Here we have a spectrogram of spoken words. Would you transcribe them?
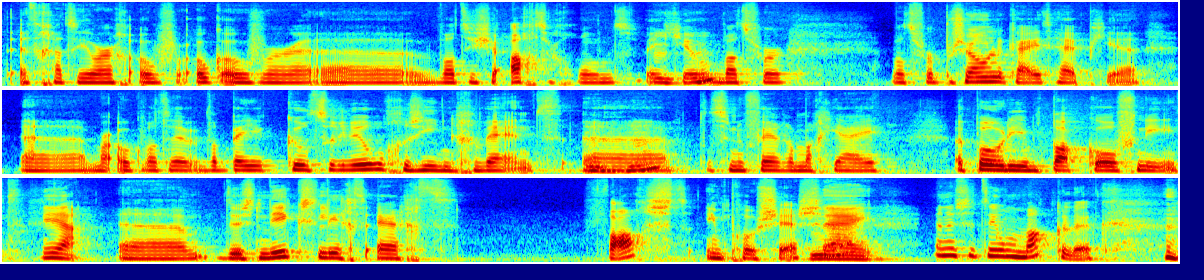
het gaat heel erg over, ook over wat is je achtergrond. Weet Mhm. je, wat voor, wat voor persoonlijkheid heb je. maar ook wat, wat ben je cultureel gezien gewend. Mhm. Tot in hoeverre mag jij het podium pakken of niet. Ja, Ehm, dus niks ligt echt vast in processen. nee. En is het heel makkelijk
